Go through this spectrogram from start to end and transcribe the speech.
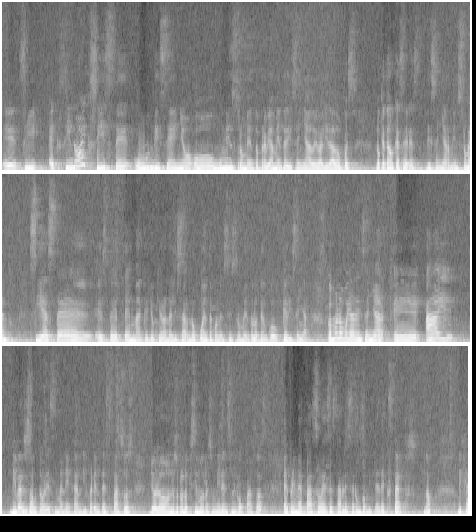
eh, si no existe un diseño o un instrumento previamente diseñado y validado, pues lo que tengo que hacer es diseñar mi instrumento. Si este, este tema que yo quiero analizar no cuenta con este instrumento, lo tengo que diseñar. ¿Cómo lo voy a diseñar? Eh, hay diversos autores y manejan diferentes pasos. Yo lo, nosotros lo quisimos resumir en cinco pasos. El primer paso es establecer un comité de expertos. ¿no? Dije,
